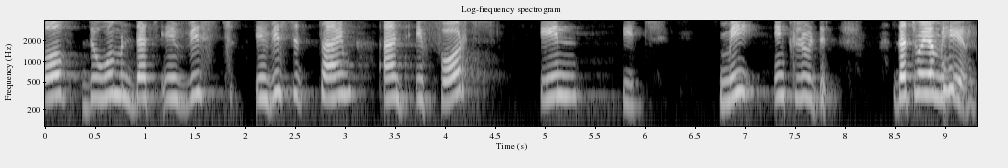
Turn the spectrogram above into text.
of the women that invest, invested time and effort in it, me included. That's why I'm here.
